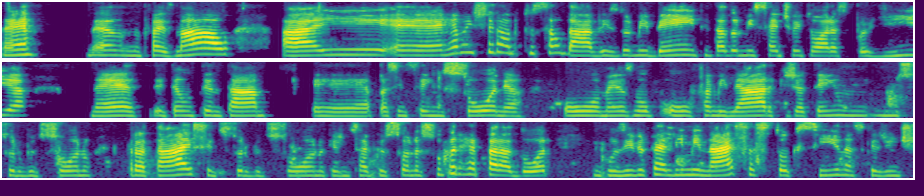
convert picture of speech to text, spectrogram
né? né? Não faz mal. Aí, é, realmente ter hábitos saudáveis, dormir bem, tentar dormir 7, 8 horas por dia, né? Então, tentar, é, paciente sem insônia, ou mesmo o familiar que já tem um, um distúrbio de sono, tratar esse distúrbio de sono, que a gente sabe que o sono é super reparador, inclusive para eliminar essas toxinas que a gente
